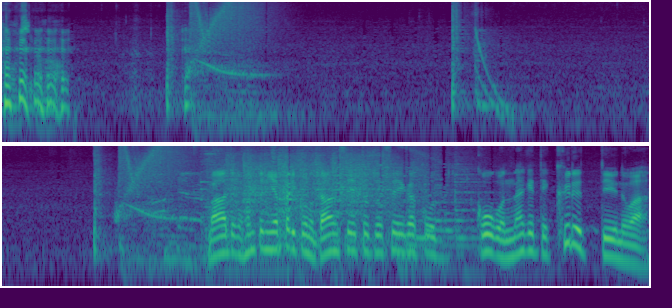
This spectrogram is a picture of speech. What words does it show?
まあでも本当にやっぱりこの男性と女性がこう交互に投げてくるっていうのは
